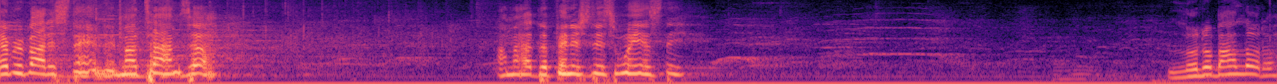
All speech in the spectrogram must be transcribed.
Everybody standing. My time's up. I'm going to have to finish this Wednesday. Little by little.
